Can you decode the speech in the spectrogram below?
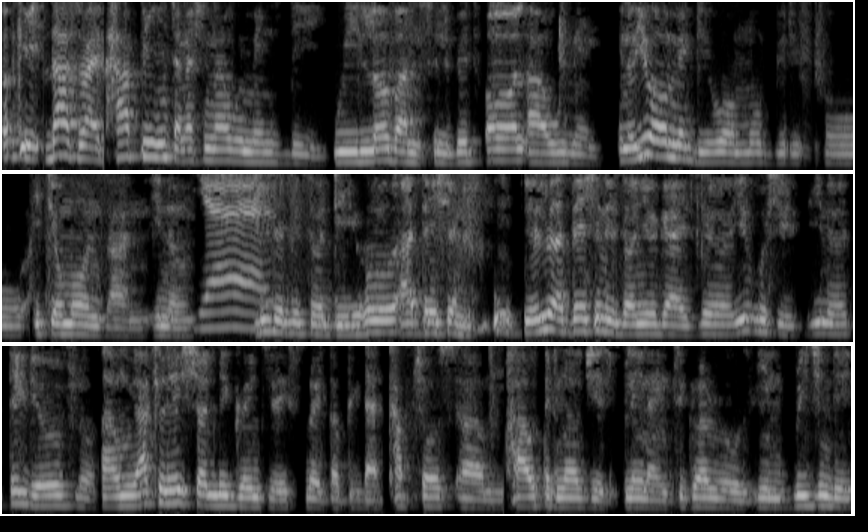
Okay, that's right. Happy International Women's Day. We love and celebrate all our women. You know, you all make the world more beautiful. It's your month and, you know, yes. this episode, the whole attention, the whole attention is on you guys. So you should, you know, take the whole floor. Um, we're actually shortly going to explore a topic that captures, um, how technology is playing an integral role in bridging the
